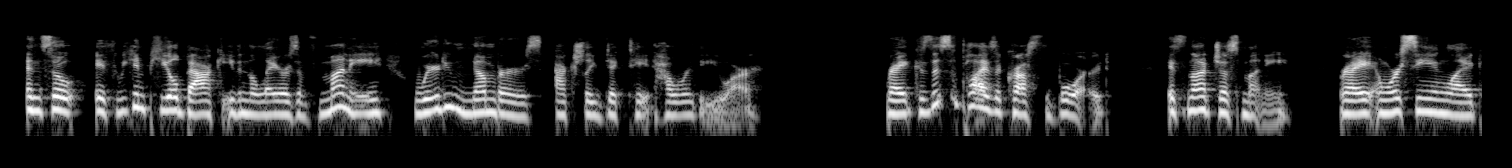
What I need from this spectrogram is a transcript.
And so, if we can peel back even the layers of money, where do numbers actually dictate how worthy you are? Right? Because this applies across the board. It's not just money, right? And we're seeing like,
